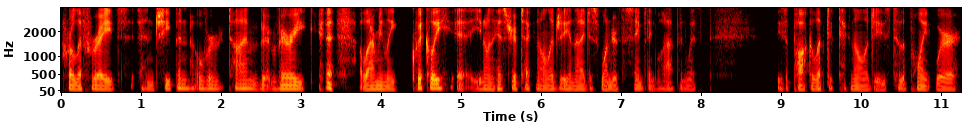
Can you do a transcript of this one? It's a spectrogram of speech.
proliferate and cheapen over time very alarmingly quickly eh, you know in the history of technology. And then i just wonder if the same thing will happen with these apocalyptic technologies to the point where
